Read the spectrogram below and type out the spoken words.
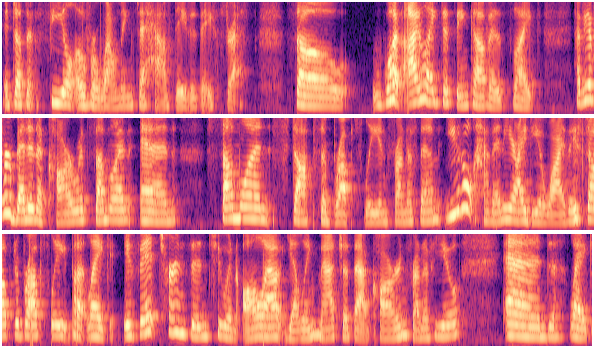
It doesn't feel overwhelming to have day to day stress. So, what I like to think of is like, have you ever been in a car with someone and someone stops abruptly in front of them, you don't have any idea why they stopped abruptly. But like, if it turns into an all out yelling match at that car in front of you, and like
